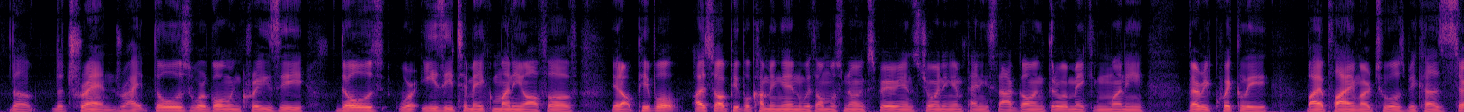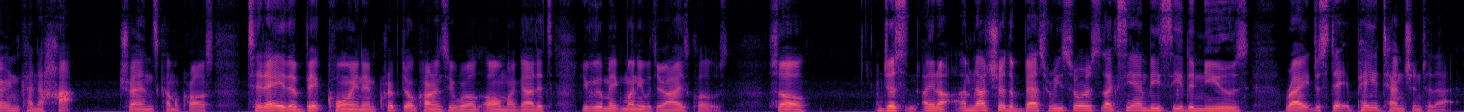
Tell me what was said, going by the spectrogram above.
the the trend, right? Those were going crazy. Those were easy to make money off of you know, people I saw people coming in with almost no experience, joining in penny stock, going through and making money very quickly by applying our tools because certain kind of hot trends come across. Today, the Bitcoin and cryptocurrency world, oh my god, it's you can make money with your eyes closed. So just you know, I'm not sure the best resource like CNBC, the news, right? Just stay, pay attention to that.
